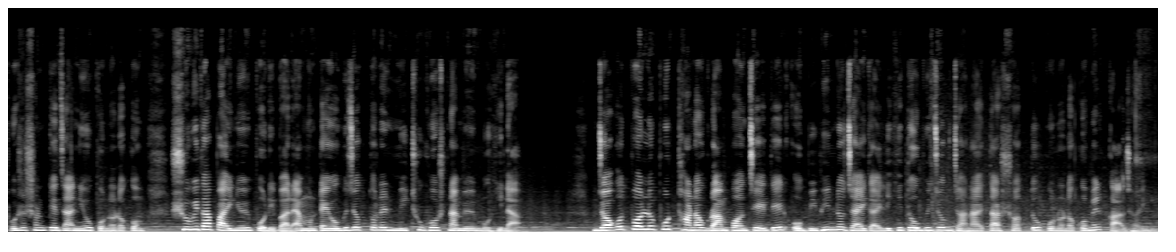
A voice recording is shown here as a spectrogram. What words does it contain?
প্রশাসনকে জানিয়েও কোনো রকম সুবিধা পায়নি ওই পরিবার। এমনটাই অভিযোগ তোলেন মিঠু ঘোষ নামে ওই মহিলা। জগৎবল্লভপুর থানা গ্রাম পঞ্চায়েতের ও বিভিন্ন জায়গায় লিখিত অভিযোগ জানায়, তার সত্ত্বেও কোনো রকমের কাজ হয়নি।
